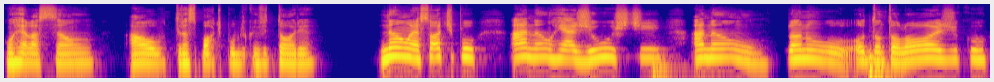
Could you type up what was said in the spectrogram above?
com relação ao transporte público em Vitória. Não, é só tipo, ah não, reajuste, ah não, plano odontológico,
